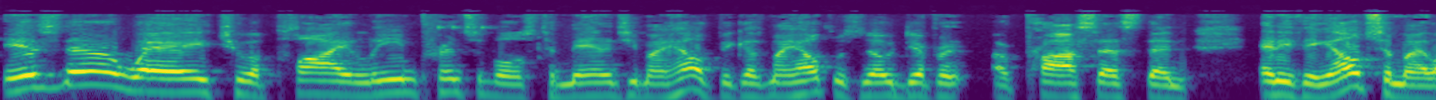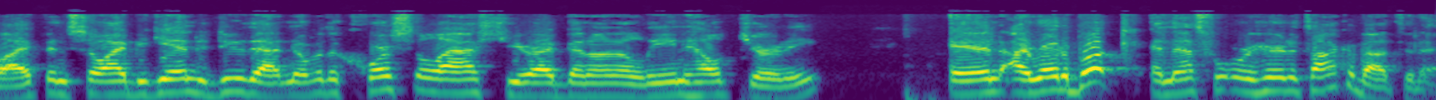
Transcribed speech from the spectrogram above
is there a way to apply lean principles to managing my health? Because my health was no different a process than anything else in my life. And so I began to do that. And over the course of the last year, I've been on a lean health journey. And I wrote a book, and that's what we're here to talk about today.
